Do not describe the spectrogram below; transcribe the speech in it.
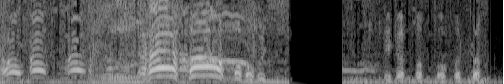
Oh, oh, oh! Oh! sh- Yo, what the?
